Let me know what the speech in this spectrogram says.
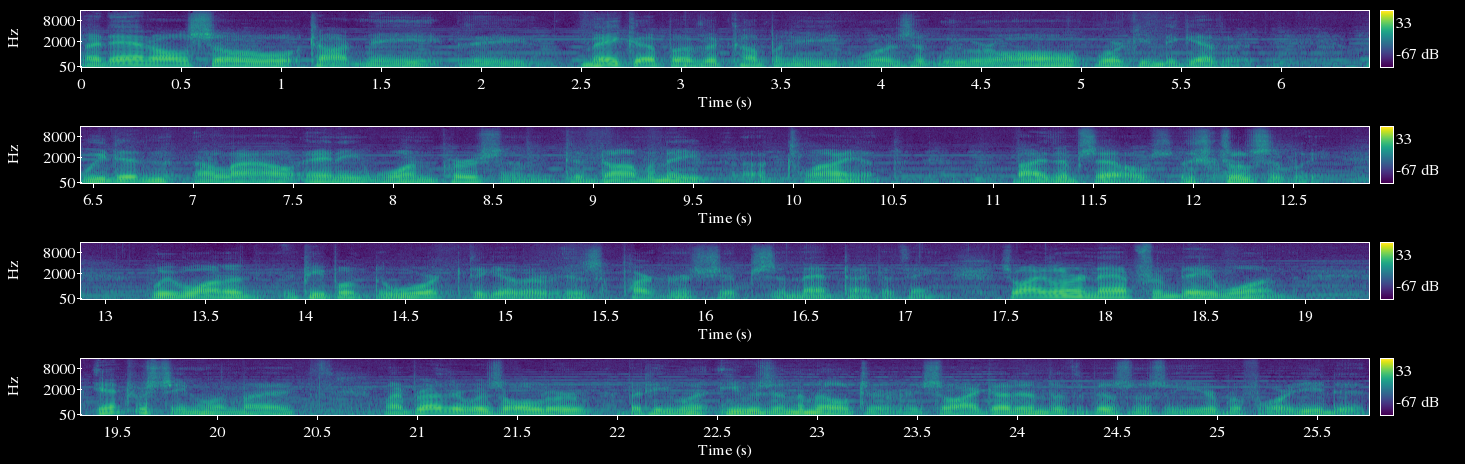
My dad also taught me the makeup of the company was that we were all working together. We didn't allow any one person to dominate a client by themselves exclusively. We wanted people to work together as partnerships and that type of thing. So I learned that from day one. Interesting when my my brother was older, but he went he was in the military, so I got into the business a year before he did.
